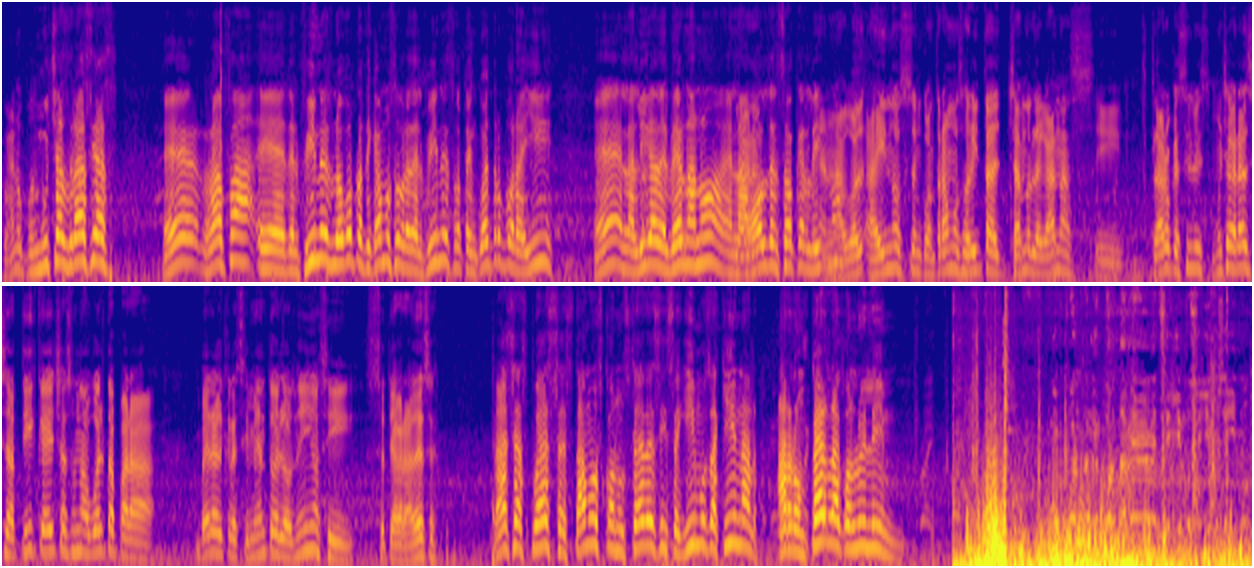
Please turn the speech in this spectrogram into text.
Bueno, pues muchas gracias, eh, Rafa. Eh, delfines, luego platicamos sobre delfines o te encuentro por ahí. en la Liga del Berna, ¿no? En la Golden Soccer League, ¿no? ahí nos encontramos ahorita echándole ganas. Y claro que sí, Luis. Muchas gracias a ti que echas una vuelta para ver el crecimiento de los niños y se te agradece. Gracias, pues. Estamos con ustedes y seguimos aquí a, a romperla con Luis Lim. No importa, no importa, ven, ven, seguimos, seguimos, seguimos.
